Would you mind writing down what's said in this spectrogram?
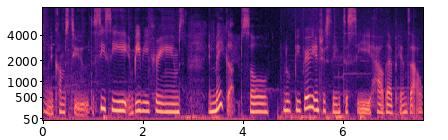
when it comes to the CC and BB creams and makeup. So it would be very interesting to see how that pans out.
